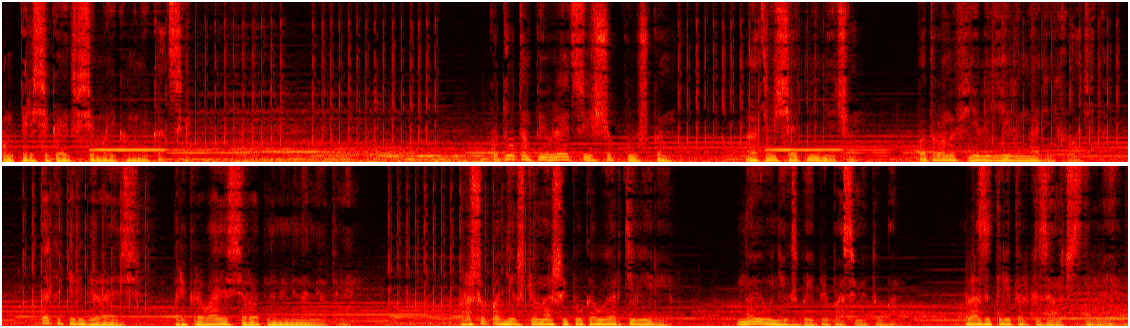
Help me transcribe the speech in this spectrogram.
Он пересекает все мои коммуникации. К утру там появляется еще пушка, а отвечать мне нечем. Патронов еле-еле на день хватит. Так и перебираюсь, прикрываясь ротными минометами. Прошу поддержки у нашей полковой артиллерии, но и у них с боеприпасами туго. Раза три только за ночь стреляют.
